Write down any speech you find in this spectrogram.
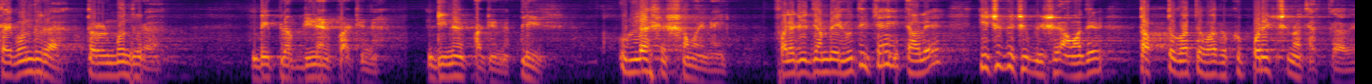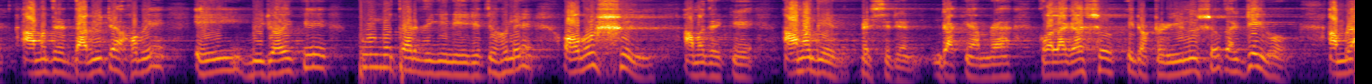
তাই বন্ধুরা, তরুণ বন্ধুরা, বিপ্লব ডিনার পার্টি না, ডিনার পার্টি না, প্লিজ। উল্লাসের সময় নেই। ফলে যদি আমরা এগোতে চাই, তাহলে কিছু কিছু বিষয় আমাদের তত্ত্বগতভাবে খুব পরিচ্ছন্ন থাকতে হবে। আমাদের দাবিটা হবে এই বিজয়কে পূর্ণতার দিকে নিয়ে যেতে হলে অবশ্যই আমাদেরকে আমাদের প্রেসিডেন্ট, যাকে আমরা কলা গাছ হোক কি ডক্টর ইউনুস হোক আর যেই হোক, আমরা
